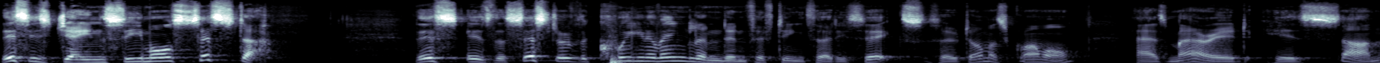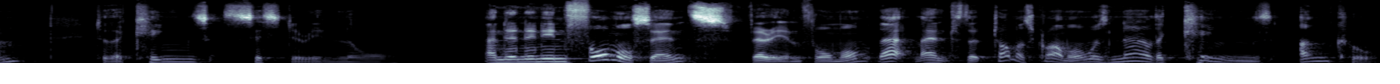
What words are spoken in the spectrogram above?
This is Jane Seymour's sister. This is the sister of the Queen of England in 1536. So Thomas Cromwell has married his son to the King's sister in law. And in an informal sense, very informal, that meant that Thomas Cromwell was now the King's uncle.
